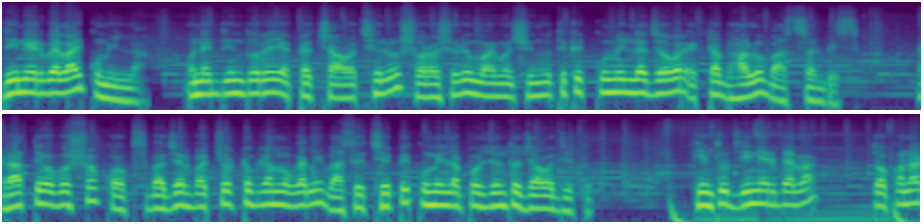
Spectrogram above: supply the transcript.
দিনের বেলায় কুমিল্লা। অনেক দিন ধরেই একটা চাওয়া ছিল সরাসরি ময়মনসিংহ থেকে কুমিল্লা যাওয়ার একটা ভালো বাস সার্ভিস। রাতে অবশ্য কক্সবাজার বা চট্টগ্রামগামী বাসে চেপে কুমিল্লা পর্যন্ত যাওয়া যেত। কিন্তু দিনের বেলা তখন আর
